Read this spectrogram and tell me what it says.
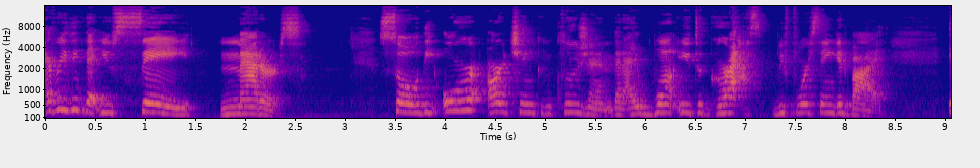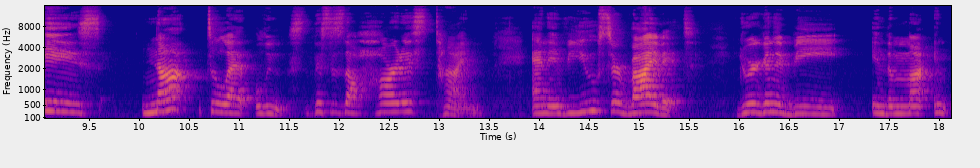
everything that you say matters. So the overarching conclusion that I want you to grasp before saying goodbye is not to let loose. This is the hardest time. And if you survive it, you're going to be in the in,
